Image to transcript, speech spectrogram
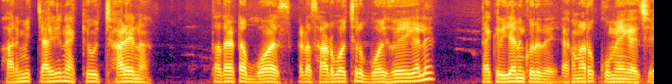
আর্মির চাকরি না কেউ ছাড়ে না। তাদের একটা বয়স একটা ষাট বছর বয়স হয়ে গেলে তাকে রিজাইন করে দেয়। এখন আরও কমে গেছে।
